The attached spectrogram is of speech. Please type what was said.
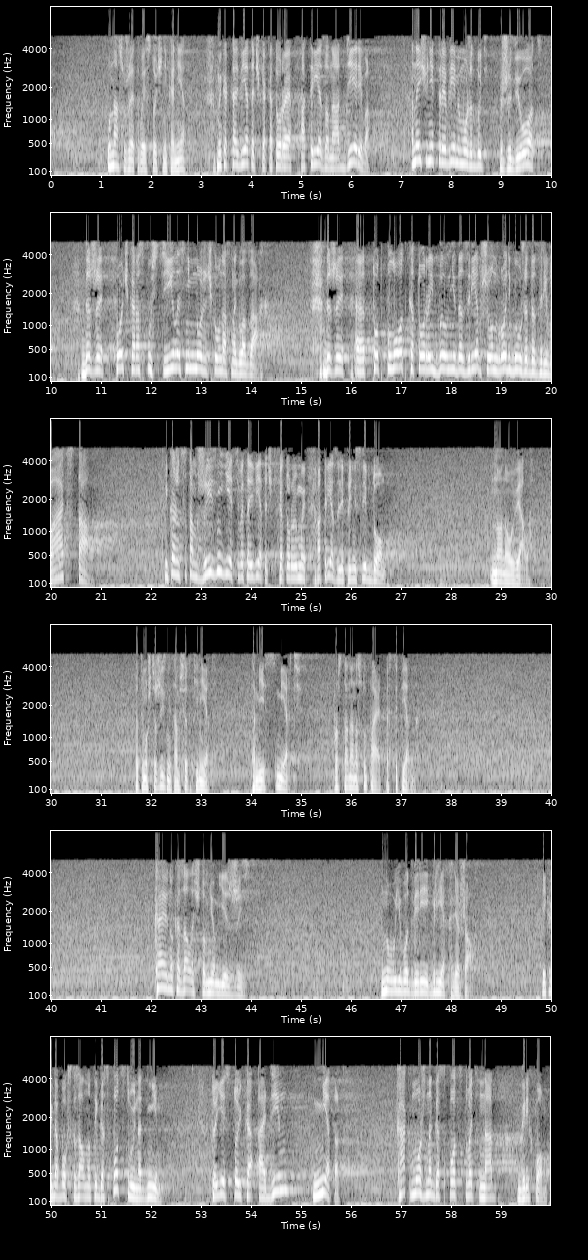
у нас уже этого источника нет. Мы как та веточка, которая отрезана от дерева, она еще некоторое время, может быть, живет. Даже почка распустилась немножечко у нас на глазах. Даже э, тот плод, который был недозревший, он вроде бы уже дозревать стал. И кажется, там жизнь есть в этой веточке, которую мы отрезали, принесли в дом. Но она увяла. Потому что жизни там все-таки нет. Там есть смерть. Просто она наступает постепенно. Каину казалось, что в нем есть жизнь. Но у его дверей грех лежал – и когда Бог сказал, но ты господствуй над ним, то есть только один метод, как можно господствовать над грехом.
